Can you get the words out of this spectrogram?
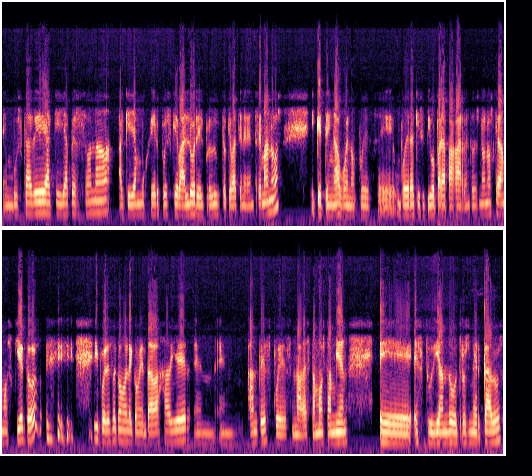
en busca de aquella persona, aquella mujer, pues que valore el producto que va a tener entre manos y que tenga, bueno, pues eh, un poder adquisitivo para pagarlo. Entonces no nos quedamos quietos y, por eso, como le comentaba Javier en, antes, pues nada, estamos también eh, estudiando otros mercados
